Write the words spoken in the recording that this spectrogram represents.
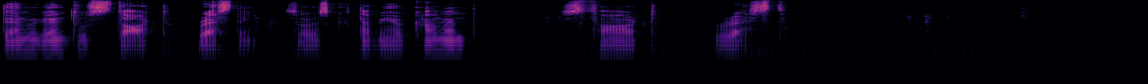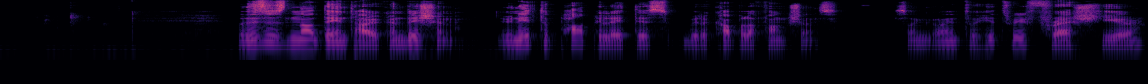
Then we're going to start resting. So let's type in here comment, start rest. This is not the entire condition. You need to populate this with a couple of functions. So I'm going to hit refresh here.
